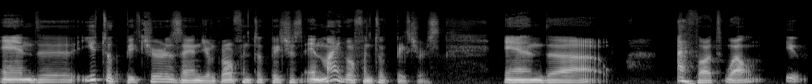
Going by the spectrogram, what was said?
And uh, you took pictures, and your girlfriend took pictures, and my girlfriend took pictures. And uh, I thought, well, you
